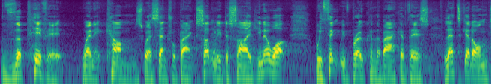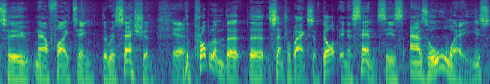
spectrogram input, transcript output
the pivot when it comes, where central banks suddenly decide, you know what, we think we've broken the back of this, let's get on to now fighting the recession. Yeah. The problem that the central banks have got, in a sense, is as always,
